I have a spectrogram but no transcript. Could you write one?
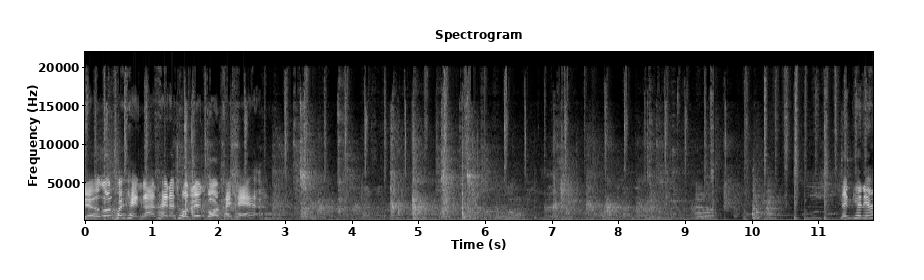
เดี๋ยวก็ค่อยแข่งกันให้นาชนเล่นก่อนใครแพ้เล่นแค่เนี้ย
